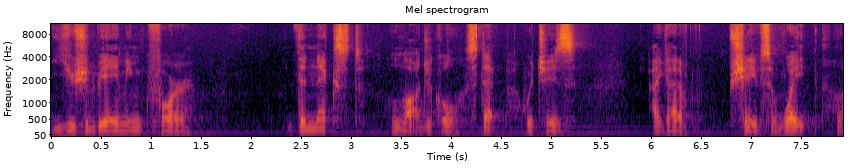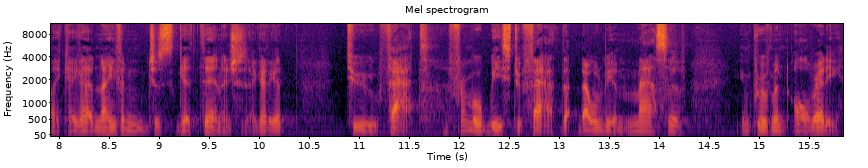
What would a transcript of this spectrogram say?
You should be aiming for the next logical step which is I got to shave some weight. Like I gotta not even just get thin. I just I got to get to fat, from obese to fat, that, that would be a massive improvement already.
